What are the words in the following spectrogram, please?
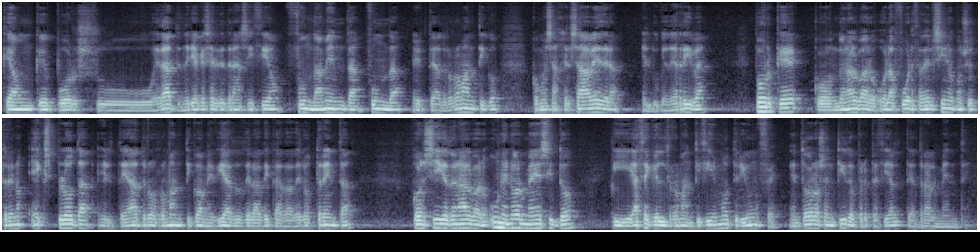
que aunque por su edad tendría que ser de transición, fundamenta, funda el teatro romántico, como es Ángel Saavedra, el duque de Rivas, porque con Don Álvaro o La Fuerza del Sino, con su estreno, explota el teatro romántico a mediados de la década de los 30, consigue Don Álvaro un enorme éxito y hace que el romanticismo triunfe en todos los sentidos, pero especial teatralmente.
